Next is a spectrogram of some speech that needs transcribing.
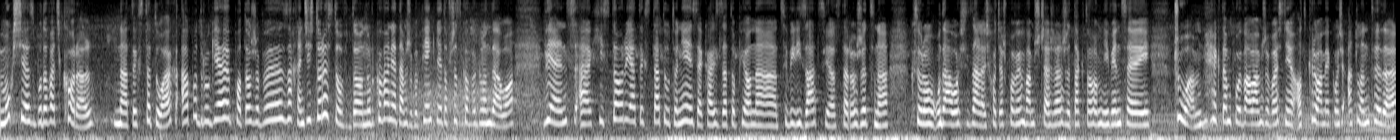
mógł się zbudować koral na tych statuach, a po drugie po to, żeby zachęcić turystów do nurkowania tam, żeby pięknie to wszystko wyglądało. Więc e, historia tych statuł to nie jest jakaś zatopiona cywilizacja starożytna, którą udało się znaleźć, chociaż powiem Wam szczerze, że tak to mniej więcej czułam, jak tam pływałam, że właśnie odkryłam jakąś Atlantydę.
